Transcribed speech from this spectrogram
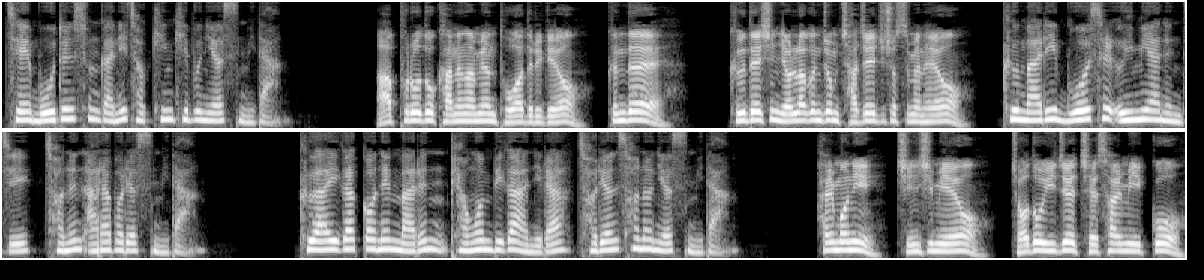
제 모든 순간이 적힌 기분이었습니다. 앞으로도 가능하면 도와드릴게요. 근데 그 대신 연락은 좀 자제해 주셨으면 해요. 그 말이 무엇을 의미하는지 저는 알아버렸습니다. 그 아이가 꺼낸 말은 병원비가 아니라 절연 선언이었습니다. 할머니, 진심이에요. 저도 이제 제 삶이 있고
